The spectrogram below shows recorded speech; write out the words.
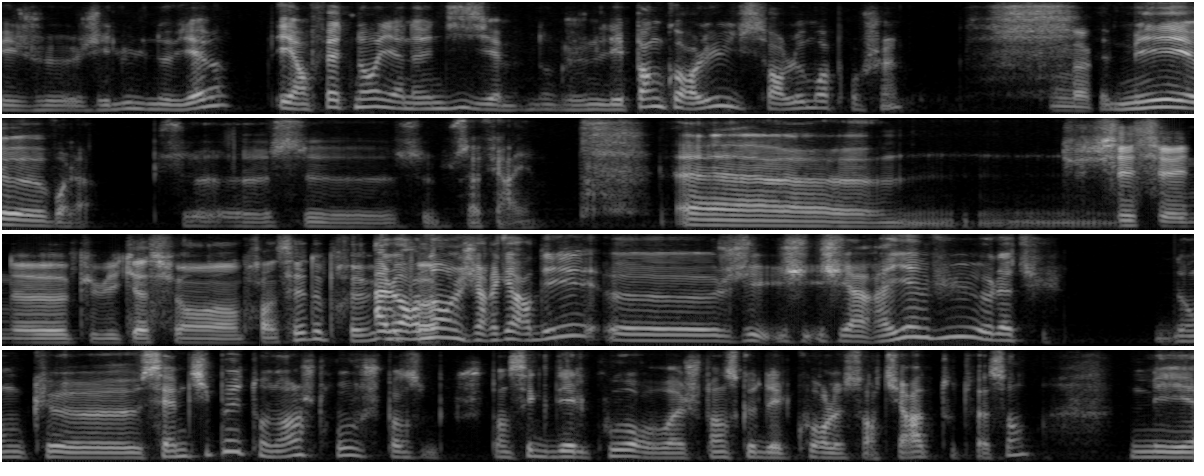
et j'ai lu le 9 et en fait, non, il y en a un dixième. Donc, je ne l'ai pas encore lu, il sort le mois prochain. Mais voilà, ça fait rien. Euh, tu sais s'il y a une publication en français de prévu Alors non, j'ai regardé, euh, j'ai rien vu euh, là-dessus. Donc c'est un petit peu étonnant, je trouve. Je, pense, je pensais que Delcourt, ouais, je pense que Delcourt le sortira de toute façon, mais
